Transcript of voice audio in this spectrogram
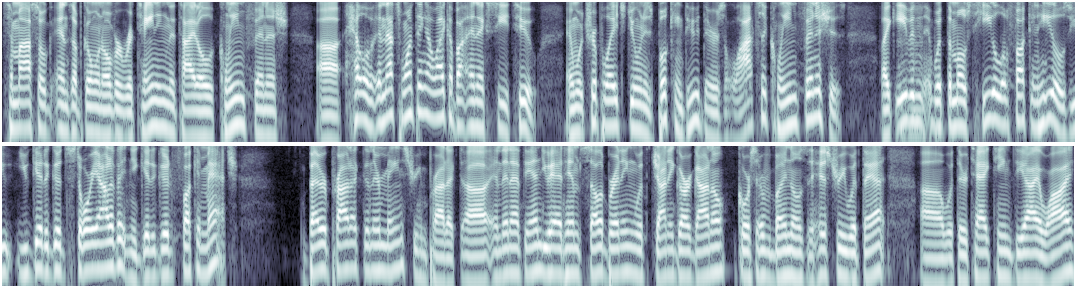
Tommaso ends up going over, retaining the title, clean finish. Uh, hell, of- and that's one thing I like about NXT too. And what Triple H doing is booking, dude, there's lots of clean finishes. Like even with the most heel of fucking heels, you you get a good story out of it, and you get a good fucking match. Better product than their mainstream product. Uh, and then at the end, you had him celebrating with Johnny Gargano. Of course, everybody knows the history with that, uh, with their tag team DIY.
